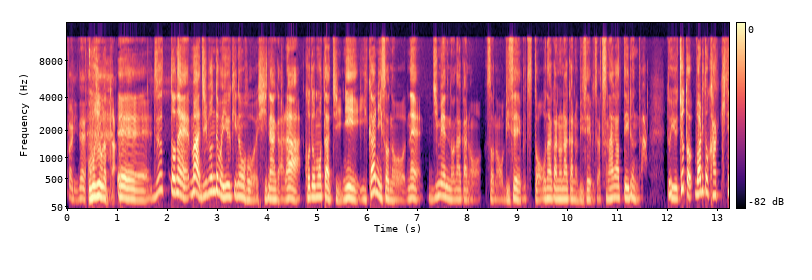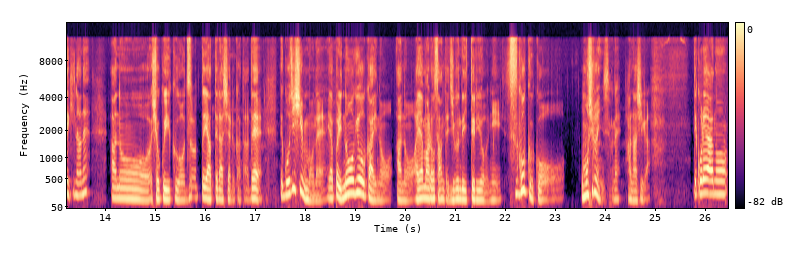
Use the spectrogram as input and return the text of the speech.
ぱりね面白かった、えー、ずっとねまあ自分でも有機農法をしながら子どもたちにいかにそのね地面の中のその微生物とお腹の中の微生物がつながっているんだというちょっと割と画期的なねあの食育をずっとやってらっしゃる方ででご自身もねやっぱり農業界のあのあやまろさんって自分で言ってるようにすごくこう面白いんですよね話が。でこれあの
